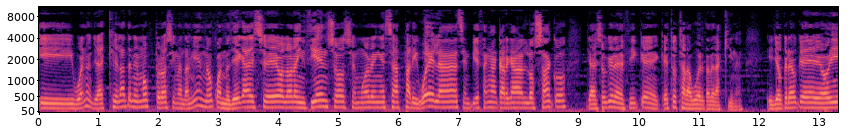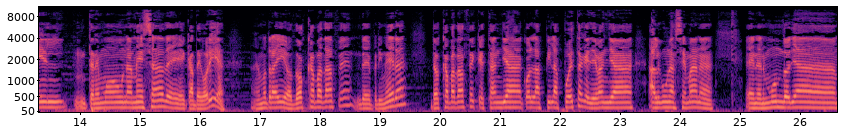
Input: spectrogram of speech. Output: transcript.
y bueno, ya es que la tenemos próxima también, ¿no? Cuando llega ese olor a incienso, se mueven esas parihuelas, se empiezan a cargar los sacos, ya eso quiere decir que, esto está a la vuelta de la esquina. Y yo creo que hoy tenemos una mesa de categoría. Hemos traído dos capataces de primera, dos capataces que están ya con las pilas puestas, que llevan ya algunas semanas en el mundo ya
